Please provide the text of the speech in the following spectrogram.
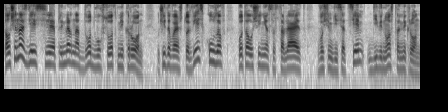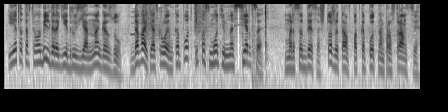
Толщина здесь э, примерно до 200 микрон, учитывая, что весь кузов по толщине составляет 87-90 микрон. И этот автомобиль, дорогие друзья, на газу. Давайте откроем капот и посмотрим на сердце Мерседеса. Что же там в подкапотном пространстве?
